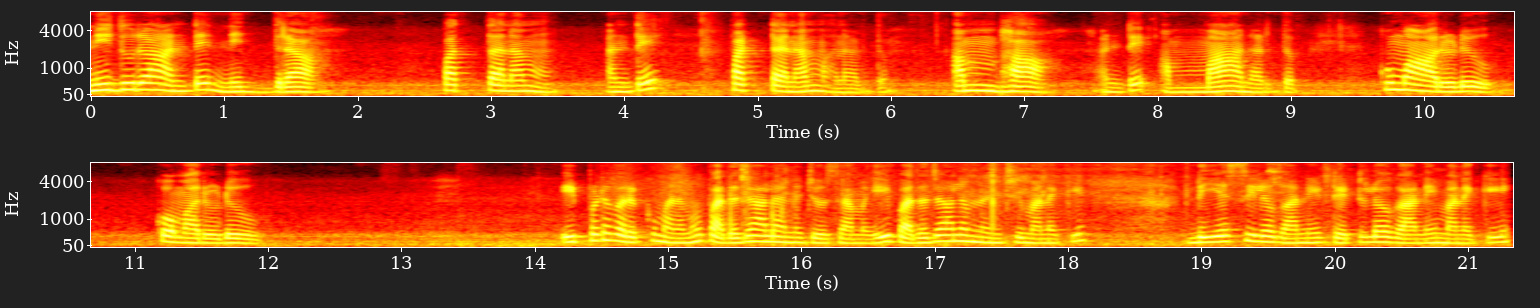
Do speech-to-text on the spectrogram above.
నిదుర అంటే నిద్ర పత్తనం అంటే పట్టణం అని అర్థం. అంబ అంటే అమ్మ అని అర్థం. కుమారుడు కొమరుడు. ఇప్పటి వరకు మనము పదజాలాన్ని చూసాము. ఈ పదజాలం నుంచి మనకి డిఎస్సిలో కానీ టెట్లో కానీ మనకి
